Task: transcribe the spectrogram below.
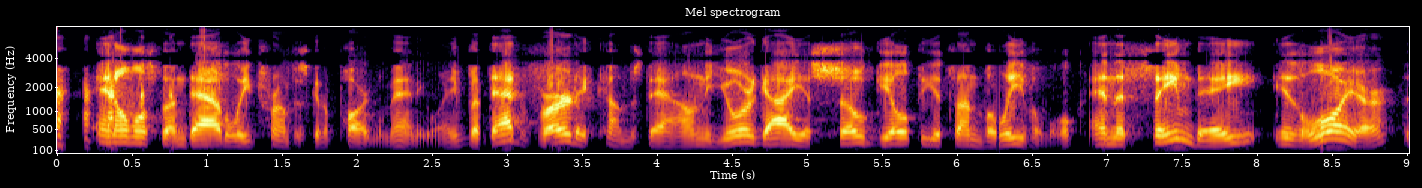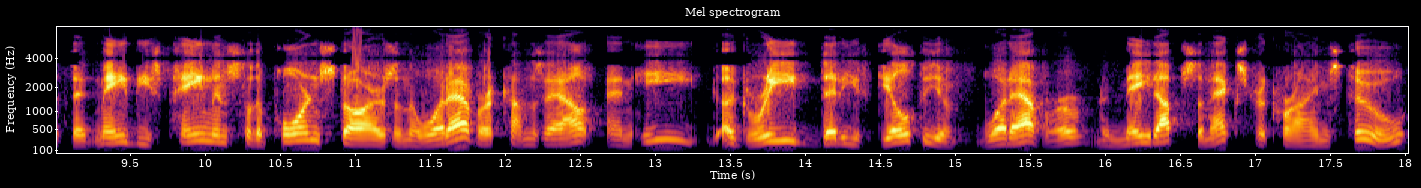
and almost undoubtedly Trump is going to pardon him anyway. But that verdict comes down. Your guy is so guilty, it's unbelievable. And the same day, his lawyer that made these payments to the porn stars and the whatever comes out, and he agreed that he's guilty of whatever, and made up some extra crimes too,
